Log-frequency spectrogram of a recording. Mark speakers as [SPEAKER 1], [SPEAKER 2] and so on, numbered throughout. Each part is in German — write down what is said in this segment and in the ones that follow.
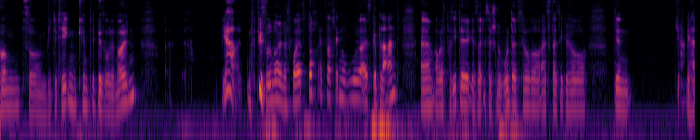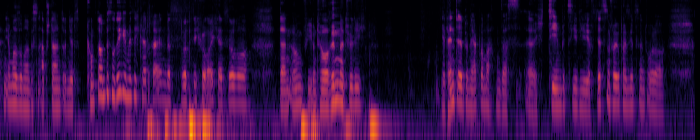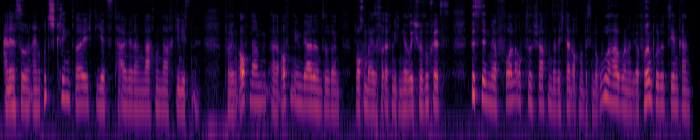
[SPEAKER 1] Willkommen zum Videothekenkind Episode 9. Ja, Episode 9, das war jetzt doch etwas länger Ruhe als geplant. Ähm, aber das passierte, ihr seid es ja schon gewohnt als Hörer, als fleißige Hörer. Denn ja, wir hatten immer so mal ein bisschen Abstand und jetzt kommt da ein bisschen Regelmäßigkeit rein. Das wird sich für euch als Hörer dann irgendwie und Hörerinnen natürlich eventuell bemerkbar machen, dass äh, ich Themen beziehe, die auf der letzten Folge passiert sind oder alles so in einen Rutsch klingt, weil ich die jetzt tagelang nach und nach die nächsten Folgen aufnahmen, äh, aufnehmen werde und so dann wochenweise veröffentlichen. Also ich versuche jetzt ein bisschen mehr Vorlauf zu schaffen, dass ich dann auch mal ein bisschen mehr Ruhe habe und dann wieder Folgen produzieren kann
